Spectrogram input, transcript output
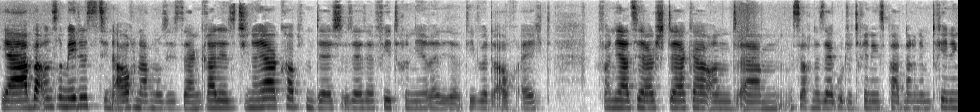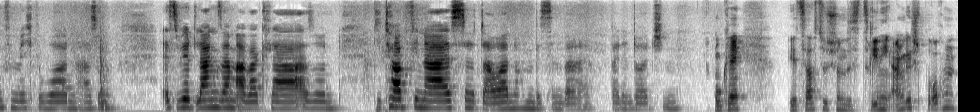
ja, aber unsere Mädels ziehen auch nach, muss ich sagen. Gerade jetzt Gina Jakobs, mit der ich sehr, sehr viel trainiere, die, die wird auch echt von Jahr zu Jahr stärker und ähm, ist auch eine sehr gute Trainingspartnerin im Training für mich geworden. Also es wird langsam, aber klar, also die Top-Finals dauern noch ein bisschen bei, bei den Deutschen. Okay, jetzt hast du schon das Training angesprochen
